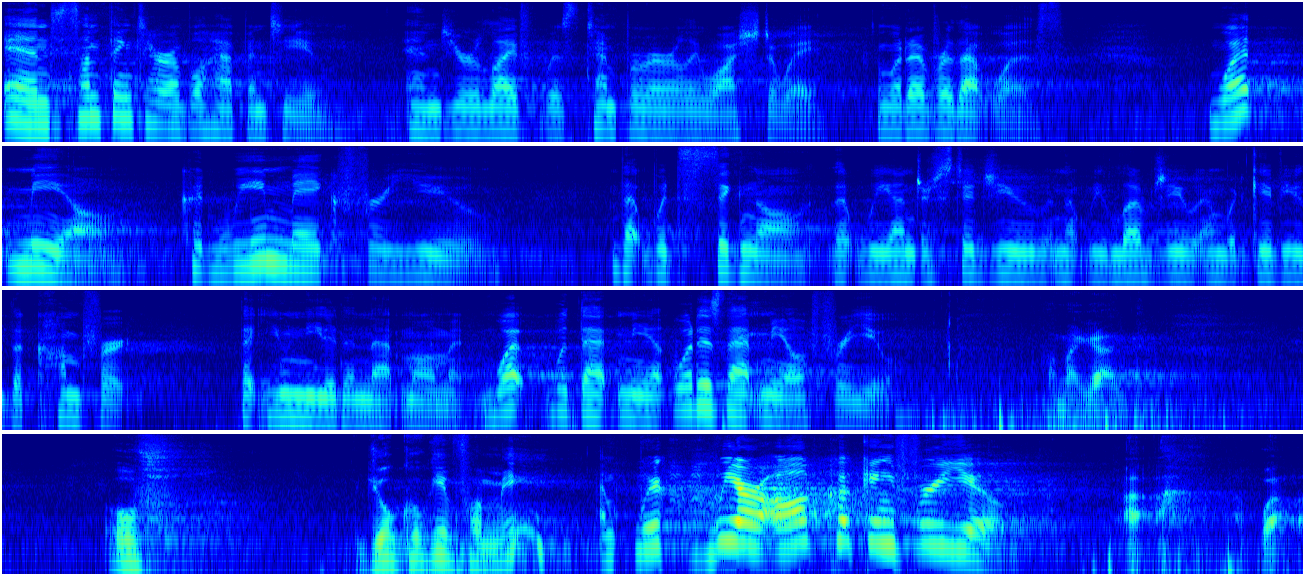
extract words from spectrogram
And something terrible happened to you, and your life was temporarily washed away, whatever that was. What meal could we make for you that would signal that we understood you and that we loved you and would give you the comfort that you needed in that moment? What would that meal, what is that meal for you? Oh my God. Oof. You cooking for me? And we're, we are all cooking for you. Uh, well,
